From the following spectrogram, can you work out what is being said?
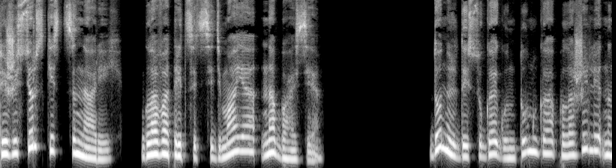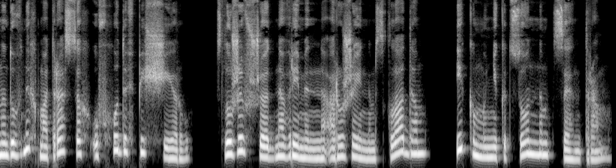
Режиссерский сценарий. Глава 37 на базе. Дональда и Сугай Гунтунга положили на надувных матрасах у входа в пещеру, служившую одновременно оружейным складом и коммуникационным центром.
